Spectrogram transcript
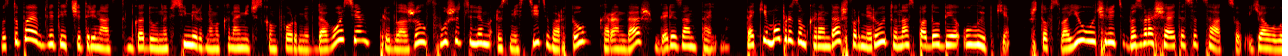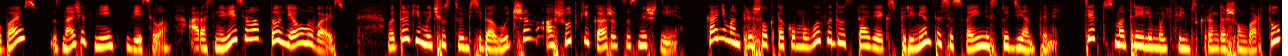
Выступая в 2013 году на Всемирном экономическом форуме в Давосе, предложил слушателям разместить во рту карандаш горизонтально. Таким образом, карандаш формирует у нас подобие улыбки, что в свою очередь возвращает ассоциацию «я улыбаюсь, значит мне весело». А раз мне весело, то я улыбаюсь. В итоге мы чувствуем себя лучше, а шутки кажутся смешнее. Канеман пришел к такому выводу, ставя эксперименты со своими студентами. Те, кто смотрели мультфильм с карандашом во рту,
